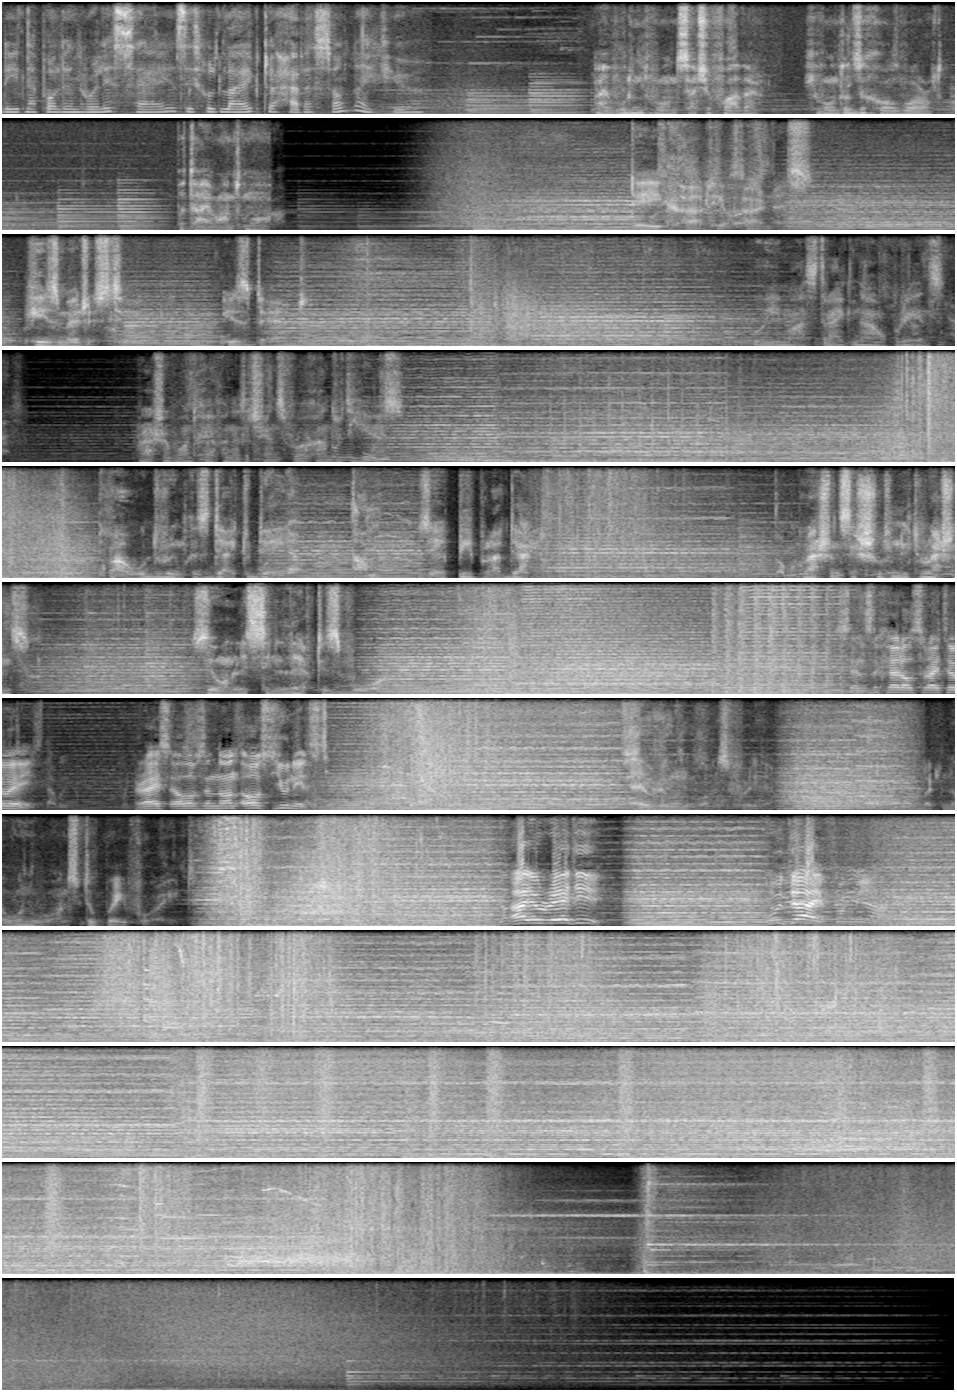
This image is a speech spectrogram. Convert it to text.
Did Napoleon really say he would like to have a son like you? I wouldn't want such a father. He wanted the whole world. But I want more. Take heart, your highness. His Majesty is dead. We must strike now, Prince. Russia won't have another chance for a hundred years. Our dream has died today. Там? Their people are dying. Russians are shooting at Russians. The only thing left is war. Send the heralds right away. Rise all of the non-oath units. Everyone wants freedom. But no one wants to pay for it. Are you ready? To die for me!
